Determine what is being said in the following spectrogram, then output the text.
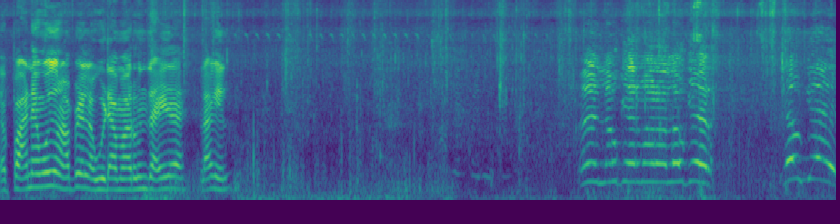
या पाण्यामधून आपल्याला उड्या मारून जायला लागेल. लवकर मारा लवकर. लवकर.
